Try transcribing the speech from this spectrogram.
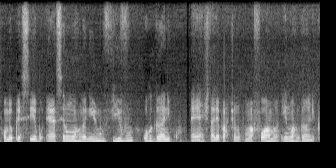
como eu percebo, é ser um organismo vivo, orgânico. né? A gente estaria partindo para uma forma inorgânica.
